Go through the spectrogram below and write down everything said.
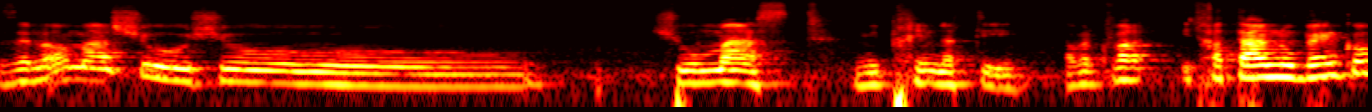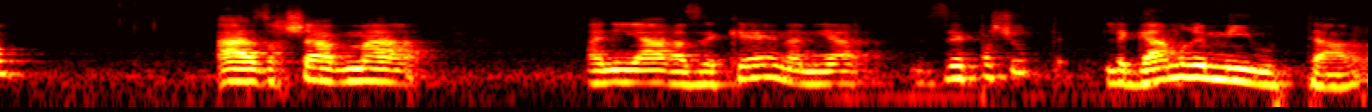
זה לא משהו שהוא... שהוא must מבחינתי, אבל כבר התחתנו בנקו, אז עכשיו מה, הנייר הזה כן, הנייר, זה פשוט לגמרי מיותר,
